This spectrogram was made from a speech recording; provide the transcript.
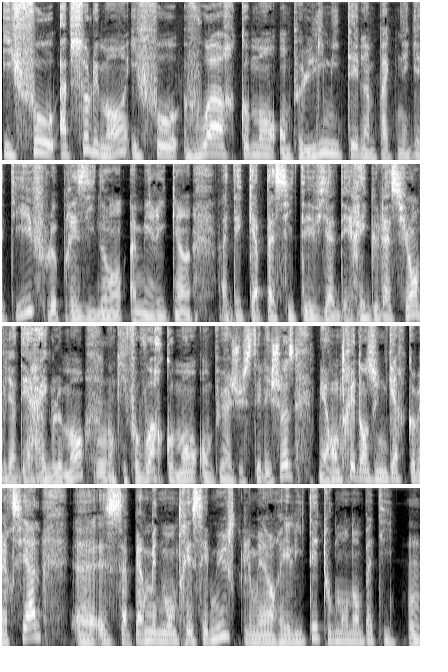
Il faut absolument, il faut voir comment on peut limiter l'impact négatif. Le président américain a des capacités via des régulations, via des règlements. Mmh. Donc il faut voir comment on peut ajuster les choses. Mais rentrer dans une guerre commerciale, euh, ça permet de montrer ses muscles, mais en réalité tout le monde en pâtit. Mmh.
